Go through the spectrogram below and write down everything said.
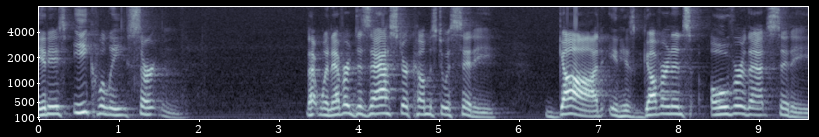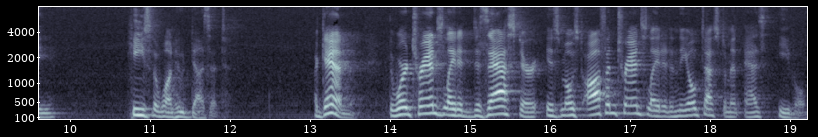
it is equally certain that whenever disaster comes to a city, God, in his governance over that city, he's the one who does it. Again, the word translated disaster is most often translated in the Old Testament as evil.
